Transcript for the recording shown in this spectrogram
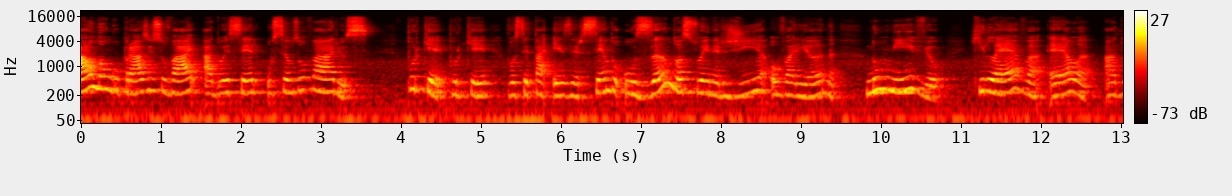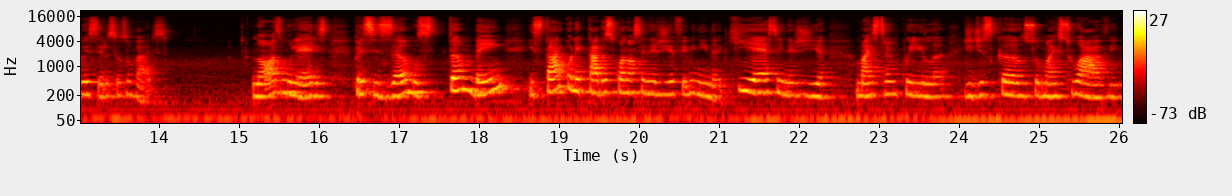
A longo prazo, isso vai adoecer os seus ovários. Por quê? Porque você está exercendo, usando a sua energia ovariana num nível que leva ela a adoecer os seus ovários. Nós mulheres precisamos também estar conectadas com a nossa energia feminina, que é essa energia mais tranquila, de descanso, mais suave,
